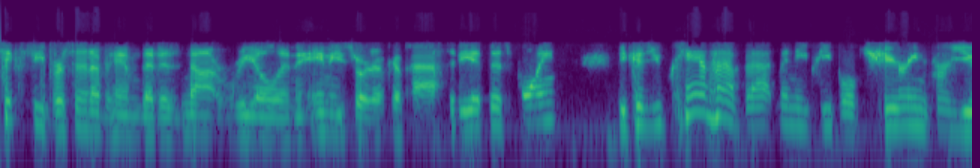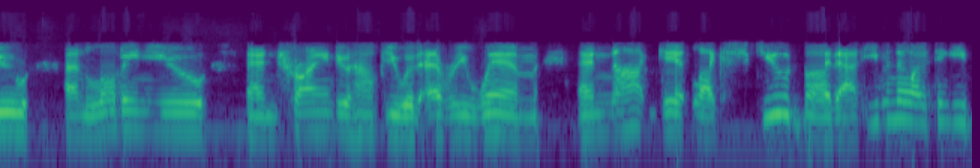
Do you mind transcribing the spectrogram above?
sixty percent of him that is not real in any sort of capacity at this point, because you can't have that many people cheering for you and loving you and trying to help you with every whim, and not get like skewed by that. Even though I think he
